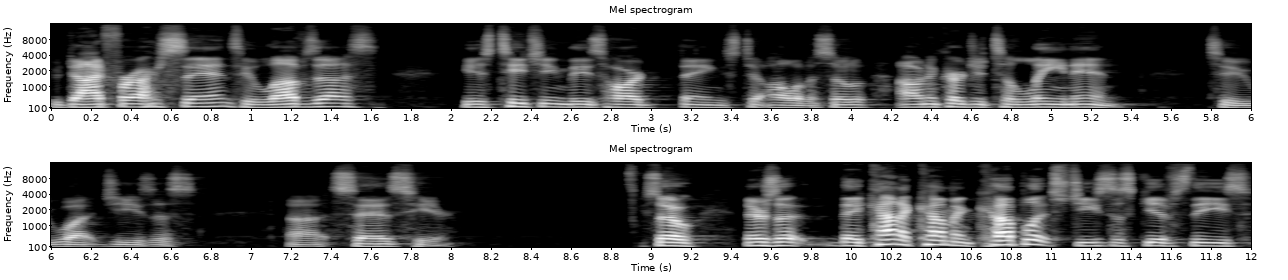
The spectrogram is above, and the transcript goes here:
who died for our sins, who loves us. He is teaching these hard things to all of us. So I would encourage you to lean in to what Jesus uh, says here. So there's a they kind of come in couplets. Jesus gives these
